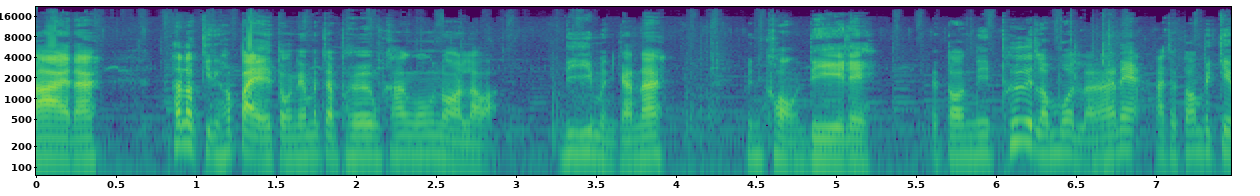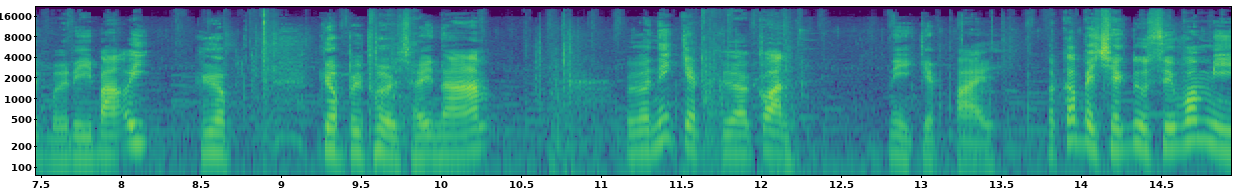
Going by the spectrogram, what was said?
ได้นะ ถ้าเรากินเข้าไปไอตรงเนี้ยมันจะเพิ่มค่าง่วงนอนเราอะดีเหมือนกันนะ เป็นของดีเลย แต่ตอนนี้พืชเราหมดแล้วนะเนี่ยอาจจะต้องไปเก็บเบอร์รี่บ้างเอ้ยเกือบเกือบไปเผยใช้น้ำเออนี่เก็บเกลือก่อน นี่เก็บไป แล้วก็ไปเช็คดูซิว่ามี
